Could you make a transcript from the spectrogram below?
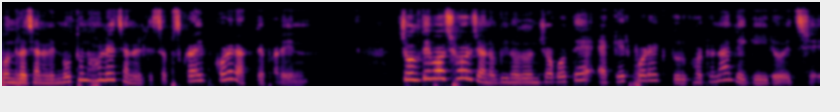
বন্ধুরা, চ্যানেলে নতুন হলে চ্যানেলটি সাবস্ক্রাইব করে রাখতে পারেন। চলতি বছর যেন বিনোদন জগতে একের পর এক দুর্ঘটনা লেগেই রয়েছে।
